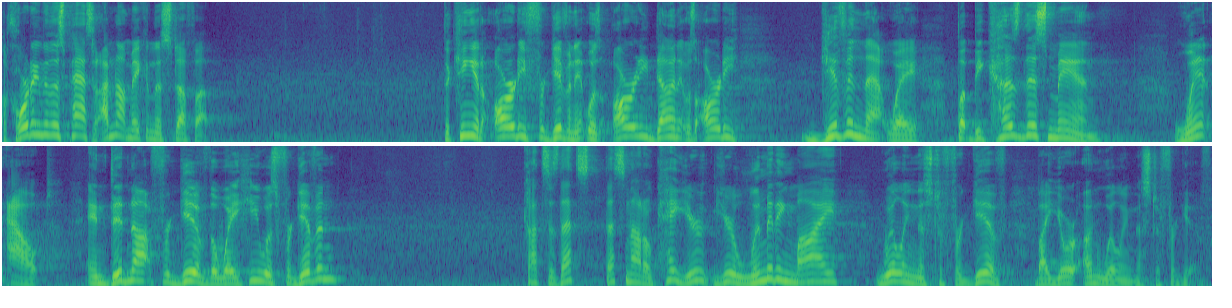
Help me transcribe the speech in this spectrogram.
According to this passage, I'm not making this stuff up. The king had already forgiven, it was already done, it was already given that way. But because this man went out and did not forgive the way he was forgiven, God says, that's, that's not okay. You're, you're limiting my willingness to forgive by your unwillingness to forgive.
